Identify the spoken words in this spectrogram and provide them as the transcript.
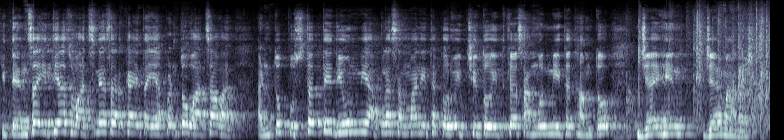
की त्यांचा इतिहास वाचण्यासारखा आहे ताई आपण तो वाचावा आणि तो पुस्तक ते देऊन मी आपला सन्मान इथं करू इच्छितो. इतकं सांगून मी इथं थांबतो. जय हिंद जय महाराष्ट्र.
